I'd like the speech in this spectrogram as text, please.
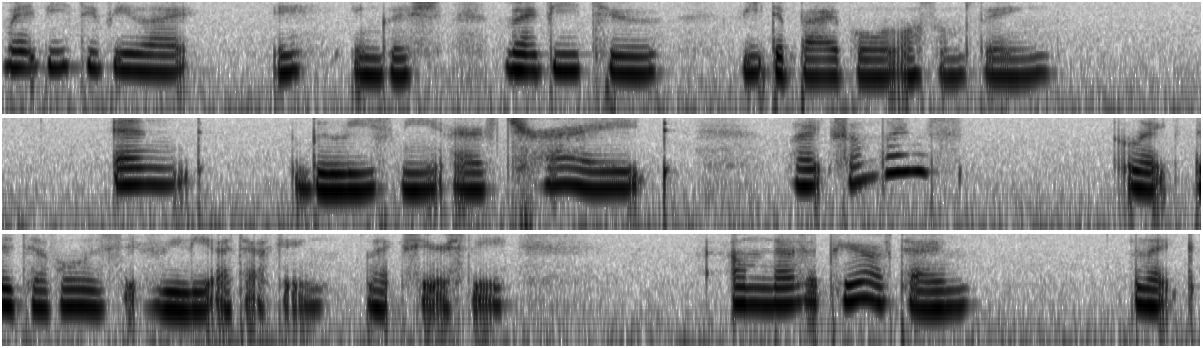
might be to be like eh English, might be to read the Bible or something. And believe me, I've tried. Like sometimes like the devil is really attacking. Like seriously. Um there's a period of time like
